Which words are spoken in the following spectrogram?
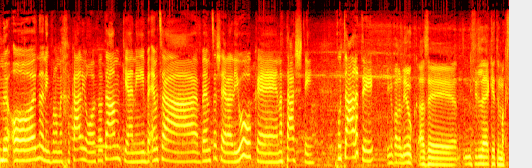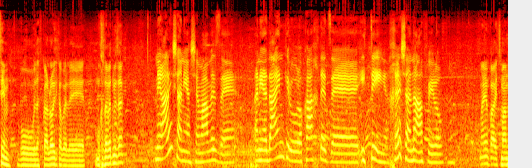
מאוד, אני כבר מחכה לראות אותם, כי אני באמצע, באמצע של הליהוק נטשתי. פוטרתי. אם כבר ליהוק, אז אה, ניסיתי ללהק את מקסים, והוא דווקא לא התקבל. אה, מוכזבת מזה? נראה לי שאני אשמה בזה. אני עדיין כאילו לוקחת את זה איתי, אחרי שנה אפילו. מה עם ויצמן?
